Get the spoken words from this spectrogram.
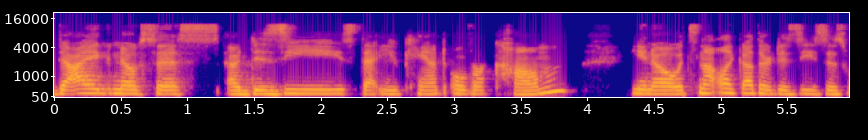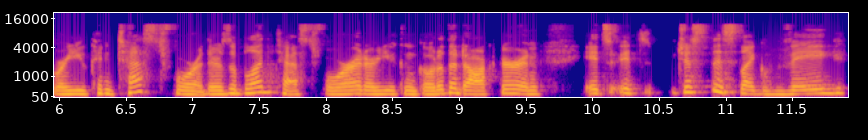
diagnosis, a disease that you can't overcome. You know, it's not like other diseases where you can test for it. There's a blood test for it, or you can go to the doctor and it's it's just this like vague,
